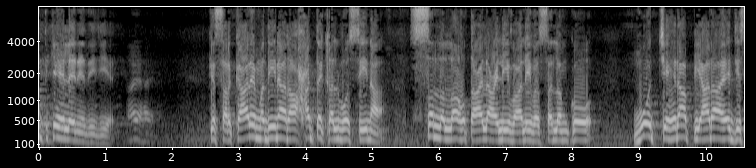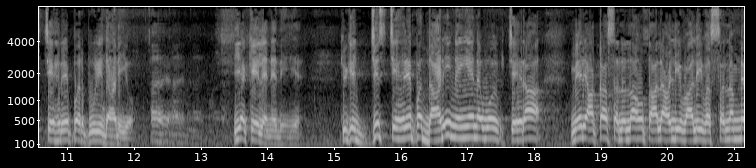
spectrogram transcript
بات کہہ لینے دیجیے۔ کہ سرکار مدینہ راحت قلب و سینہ صلی اللہ تعالی علیہ وآلہ وسلم کو وہ چہرہ پیارا ہے جس چہرے پر پوری داڑھی ہو۔ یہ کہ لینے دیجیے کیونکہ جس چہرے پر داڑھی نہیں ہے نا وہ چہرہ میرے آقا صلی اللہ تعالی علیہ وآلہ وسلم نے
